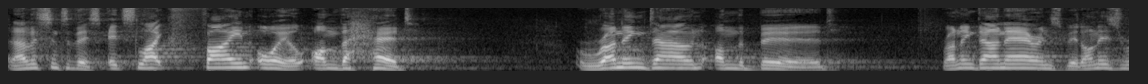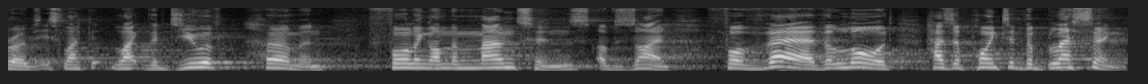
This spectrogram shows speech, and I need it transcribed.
Now, listen to this. It's like fine oil on the head, running down on the beard, running down Aaron's beard, on his robes. It's like, like the dew of Hermon falling on the mountains of Zion. For there the Lord has appointed the blessing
